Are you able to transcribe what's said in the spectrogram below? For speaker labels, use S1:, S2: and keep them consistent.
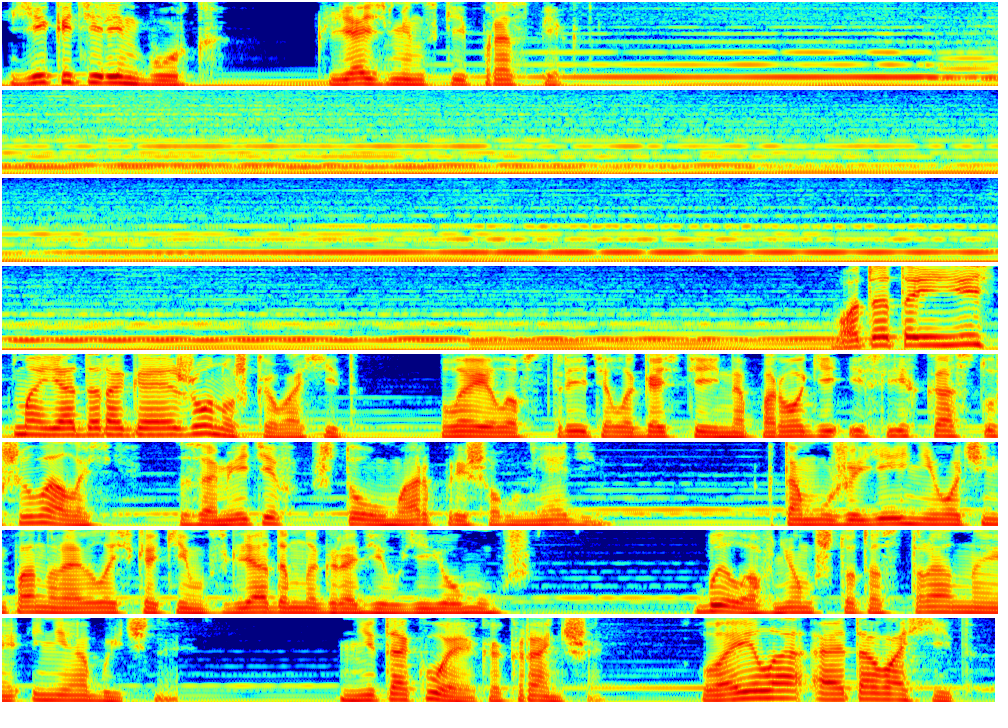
S1: Екатеринбург. Клязьминский проспект. «Вот это и есть моя дорогая женушка, Вахид!» Лейла встретила гостей на пороге и слегка стушевалась, заметив, что Умар пришел не один. К тому же ей не очень понравилось, каким взглядом наградил ее муж. Было в нем что-то странное и необычное. Не такое, как раньше. «Лейла, это Вахид!»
